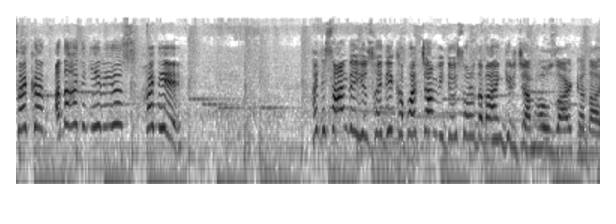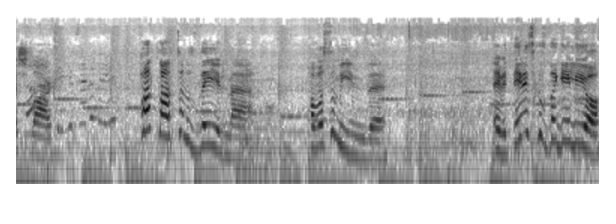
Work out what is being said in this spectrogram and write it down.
Sakın. Ada hadi geri yüz. Hadi. Hadi sen de yüz. Hadi kapatacağım videoyu sonra da ben gireceğim havuza arkadaşlar. Patlattınız değil mi? Havası mı indi? Evet deniz kız da geliyor.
